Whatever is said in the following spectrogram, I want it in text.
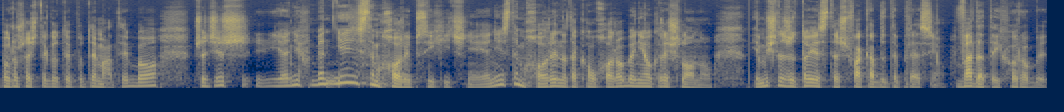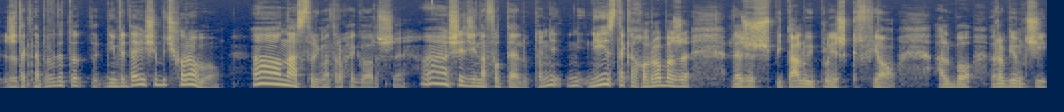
poruszać tego typu tematy, bo przecież ja nie, nie jestem chory psychicznie. Ja nie jestem chory na taką chorobę nieokreśloną. Ja myślę, że to jest też fuck up z depresją. Wada tej choroby, że tak naprawdę to nie wydaje się być chorobą. O, nastrój ma trochę gorszy. A, siedzi na fotelu. To nie, nie jest taka choroba, że leżysz w szpitalu i plujesz krwią, albo robią ci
